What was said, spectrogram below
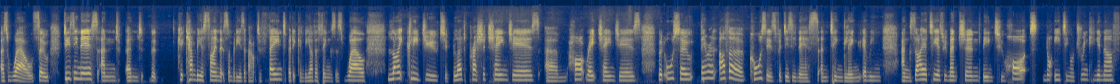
as well. So dizziness and and the it can be a sign that somebody is about to faint, but it can be other things as well, likely due to blood pressure changes, um, heart rate changes, but also there are other causes for dizziness and tingling. I mean, anxiety, as we mentioned, being too hot, not eating or drinking enough.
